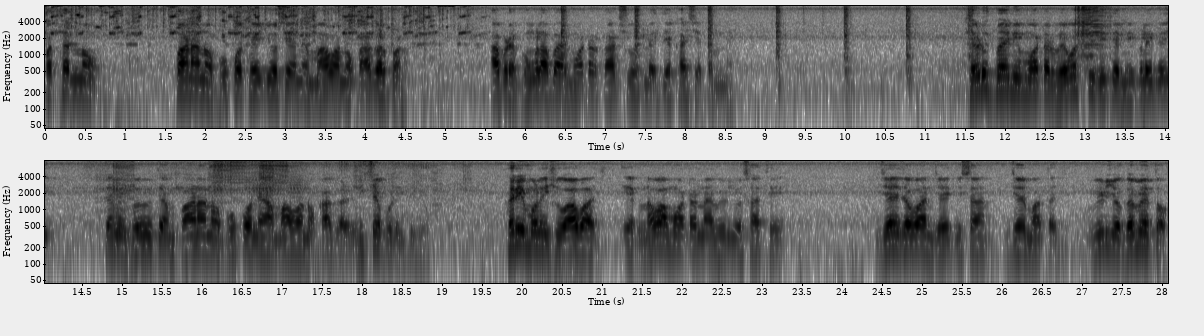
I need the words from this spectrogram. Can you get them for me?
પથ્થરનો પાણાનો ભૂકો થઈ ગયો છે અને માવાનો કાગળ પણ આપણે ભૂંગળા બાર મોટર કાઢશું એટલે દેખાશે તમને. ખેડૂતભાઈની મોટર વ્યવસ્થિત રીતે નીકળી ગઈ. તમે જોયું તેમ પાણાનો ભૂકો ને આ માવાનો કાગળ નીચે પડી ગયો. ફરી મળીશું આવા જ એક નવા મોટરના વીડિયો સાથે. જય જવાન, જય કિસાન, જય માતાજી. વીડિયો ગમે તો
